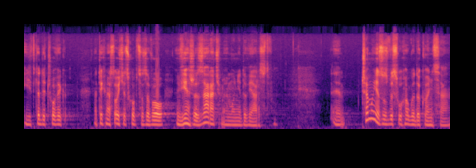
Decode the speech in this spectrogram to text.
I wtedy człowiek, natychmiast ojciec chłopca zawołał, wierzę, zarać memu niedowiarstwu. Czemu Jezus wysłuchał go do końca?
